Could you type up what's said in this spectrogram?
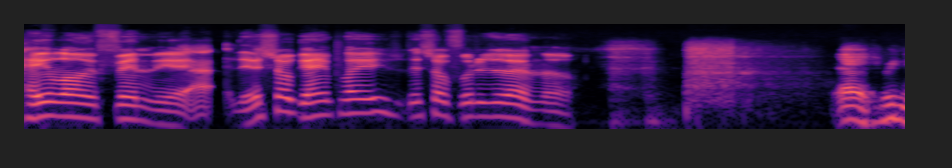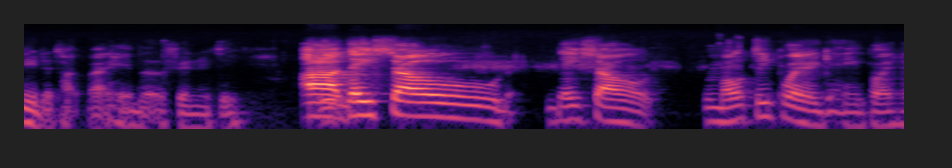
Halo Infinity, I, they show gameplay, they show footage of that. No. Hey, we need to talk about Halo Infinity. Uh, they showed they showed multiplayer gameplay.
